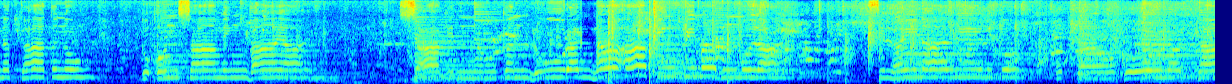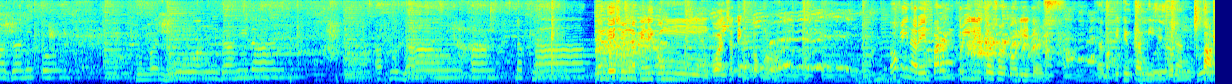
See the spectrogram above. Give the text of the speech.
nagtatanong doon sa aming bayan. Sa gitnang kanluran na aking pinagmulan Sila'y nalilito at ako nagkaganito. Kung ano ang dahilan Ako lang ang nakaka Yan guys, yung nabili kong kuhan sa TikTok ko. Okay na rin, parang 3 liters or 2 liters. Uh, magtitimpla ang misis ko ng pang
